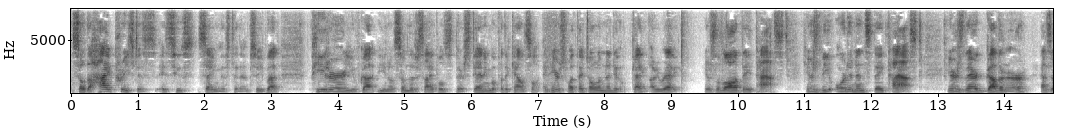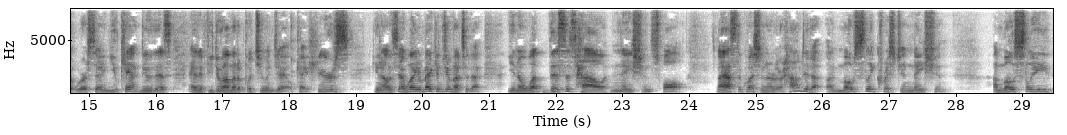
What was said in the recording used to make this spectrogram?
So the high priest is is who's saying this to them. So you've got Peter, you've got, you know, some of the disciples, they're standing before the council, and here's what they told them to do. Okay, are you ready? Here's the law they passed. Here's the ordinance they passed. Here's their governor, as it were, saying, you can't do this, and if you do, I'm going to put you in jail. Okay, here's, you know, and say, well, you're making too much of that. You know what? This is how nations fall. I asked the question earlier how did a, a mostly Christian nation, a mostly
